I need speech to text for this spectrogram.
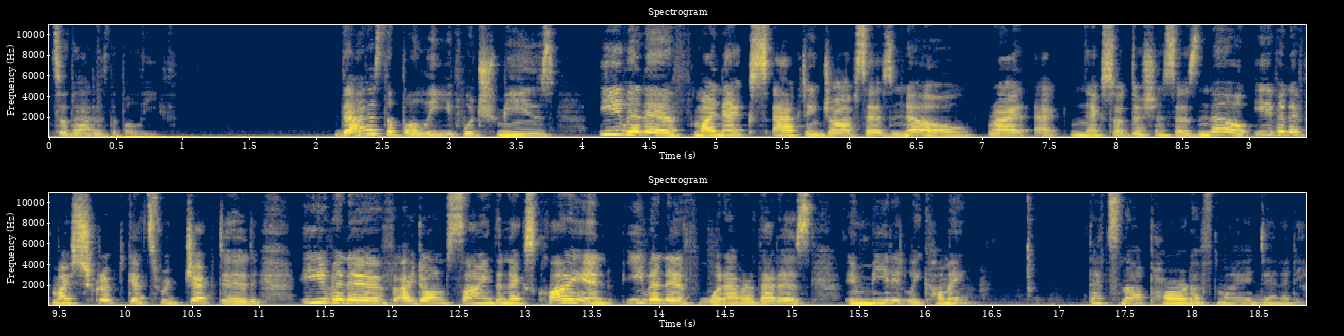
So that is the belief. That is the belief, which means even if my next acting job says no, right? Next audition says no, even if my script gets rejected, even if I don't sign the next client, even if whatever that is immediately coming, that's not part of my identity.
